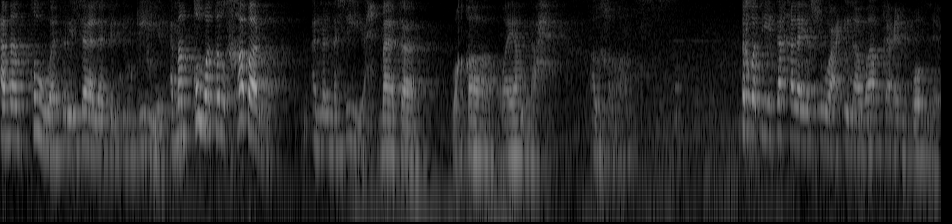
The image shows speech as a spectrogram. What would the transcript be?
أمام قوة رسالة الإنجيل أمام قوة الخبر أن المسيح مات وقام ويمنح الخلاص. إخوتي دخل يسوع إلى واقع مؤلم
